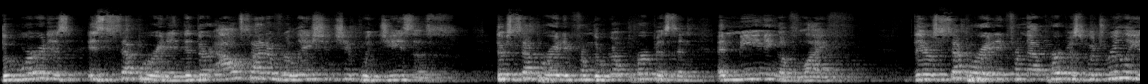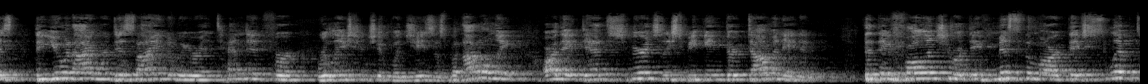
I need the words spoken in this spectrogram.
The word is, is separated, that they're outside of relationship with Jesus. They're separated from the real purpose and, and meaning of life. They're separated from that purpose, which really is that you and I were designed and we were intended for relationship with Jesus. But not only are they dead spiritually speaking, they're dominated. That they've fallen short, they've missed the mark, they've slipped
